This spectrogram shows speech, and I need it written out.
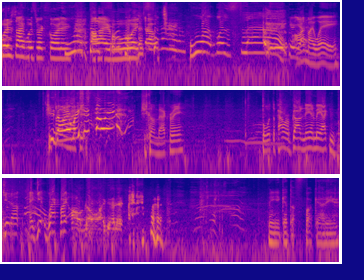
wish I was recording. What the I fuck wish was I was. that? What was that? Here, On yeah. my way. She's throwing on her way. She's it. going. She's coming back for me. But with the power of God and anime, I can get up and get whacked by. Oh no, I did it! I need to get the fuck out of here.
